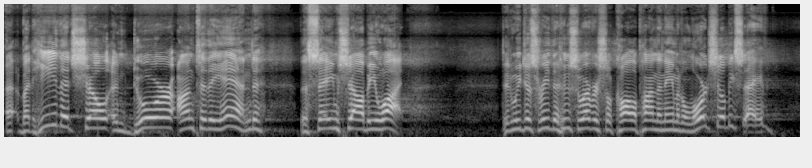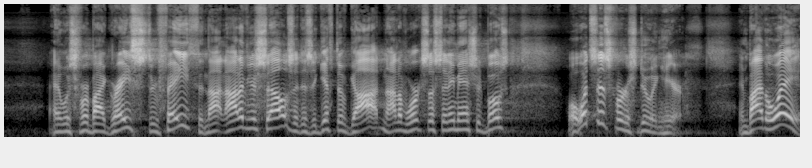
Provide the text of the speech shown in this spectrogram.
uh, but he that shall endure unto the end, the same shall be what? Didn't we just read that whosoever shall call upon the name of the Lord shall be saved? And it was for by grace through faith and not, not of yourselves. It is a gift of God, not of works, lest any man should boast. Well, what's this verse doing here? And by the way,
